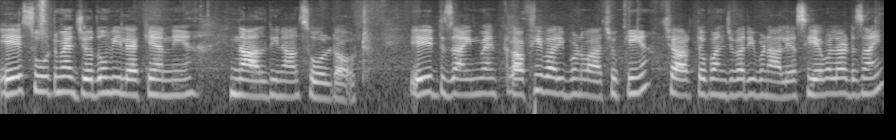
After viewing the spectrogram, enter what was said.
ਇਹ ਸੂਟ ਮੈਂ ਜਦੋਂ ਵੀ ਲੈ ਕੇ ਆਨੀ ਆ ਨਾਲ ਦੀ ਨਾਲ ਸੋਲਡ ਆਊਟ ਇਹ ਡਿਜ਼ਾਈਨ ਮੈਂ ਕਾਫੀ ਵਾਰੀ ਬਣਵਾ ਚੁੱਕੀ ਆ ਚਾਰ ਤੋਂ ਪੰਜ ਵਾਰੀ ਬਣਾ ਲਿਆ ਸੀ ਇਹ ਵਾਲਾ ਡਿਜ਼ਾਈਨ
